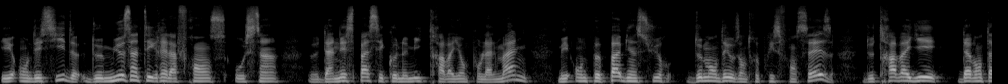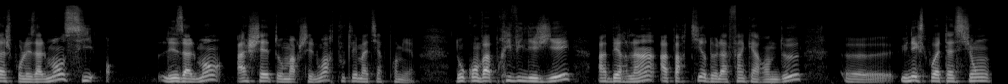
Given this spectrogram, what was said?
Et on décide de mieux intégrer la France au sein euh, d'un espace économique travaillant pour l'Allemagne. Mais on ne peut pas, bien sûr, demander aux entreprises françaises de travailler davantage pour les Allemands si les Allemands achètent au marché noir toutes les matières premières. Donc on va privilégier à Berlin, à partir de la fin 42, une exploitation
